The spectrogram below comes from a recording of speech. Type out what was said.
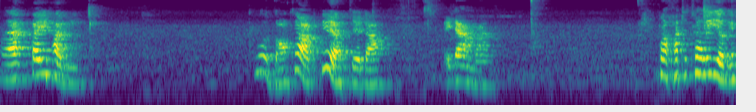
একটাই খাবি। ও দাঁতে আটকে যাচ্ছে এটা। এটা আমার। হাতে চালেই আগে।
